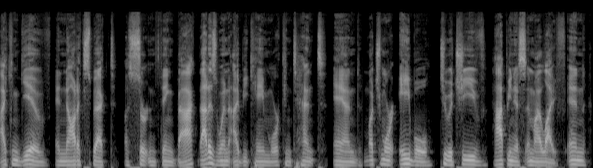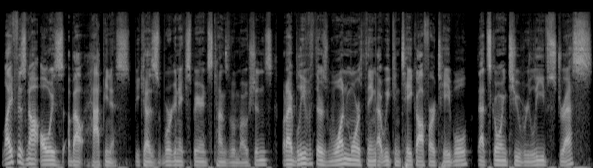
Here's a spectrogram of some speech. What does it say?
I can give and not expect a certain thing back, that is when I became more content and much more able to achieve happiness in my life. And life is not always about happiness because we're going to experience tons of emotions. But I believe if there's one more thing that we can take off our table that's going to relieve stress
